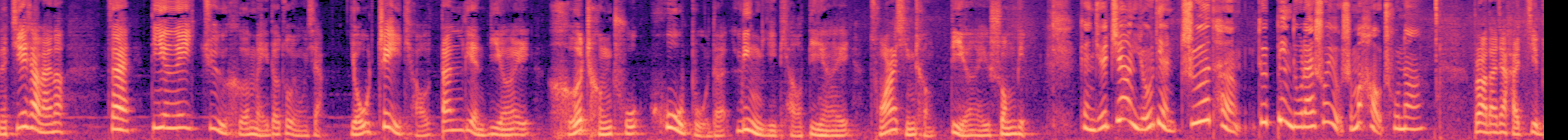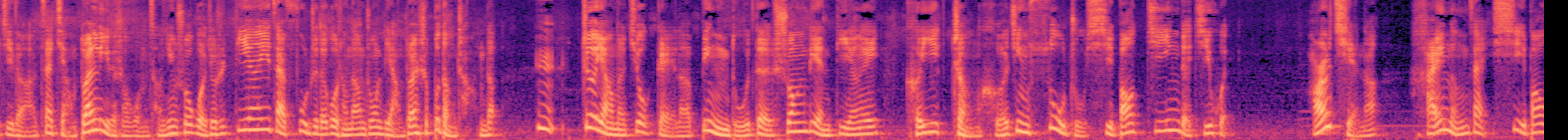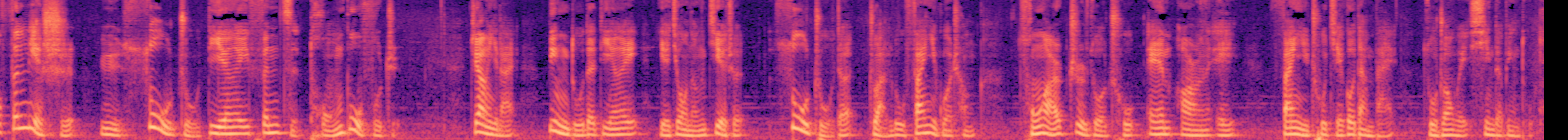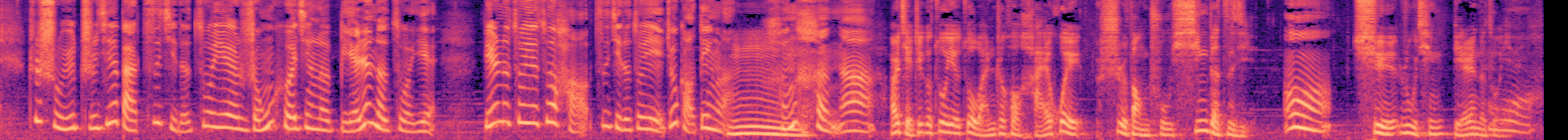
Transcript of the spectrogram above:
那接下来呢，在 DNA 聚合酶的作用下，由这条单链 DNA 合成出互补的另一条 DNA，从而形成 DNA 双链。感觉这样有点折腾，对病毒来说有什么好处呢？不知道大家还记不记得啊，在讲端粒的时候，我们曾经说过，就是 DNA 在复制的过程当中，两端是不等长的。嗯，这样呢，就给了病毒的双链 DNA 可以整合进宿主细胞基因的机会，而且呢，还能在细胞分裂时与宿主 DNA 分子同步复制。这样一来，病毒的 DNA 也就能借着宿主的转录翻译过程，从而制作出 mRNA，翻译出结构蛋白。组装为新的病毒，这属于直接把自己的作业融合进了别人的作业，别人的作业做好，自己的作业也就搞定了。嗯，很狠啊！而且这个作业做完之后，还会释放出新的自己，嗯，去入侵别人的作业。哇，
